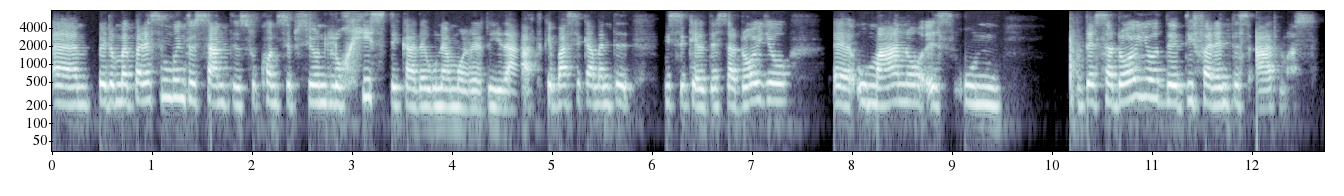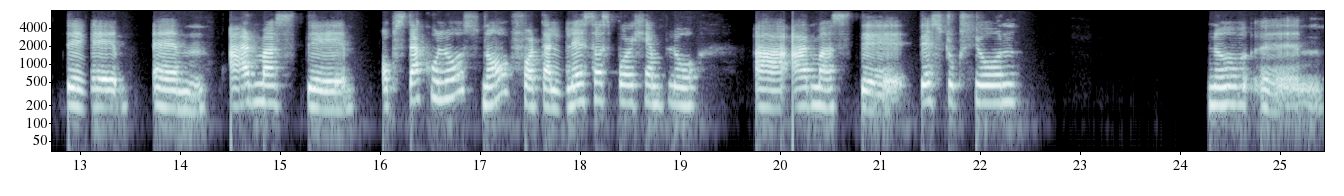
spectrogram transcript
Em, pero me parece muy interesante su concepción logística de una modernidad, que básicamente dice que el desarrollo eh, humano es un desarrollo de diferentes armas, de em, armas de obstáculos, ¿no? Fortalezas, por ejemplo, a armas de destrucción, ¿no? Em,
